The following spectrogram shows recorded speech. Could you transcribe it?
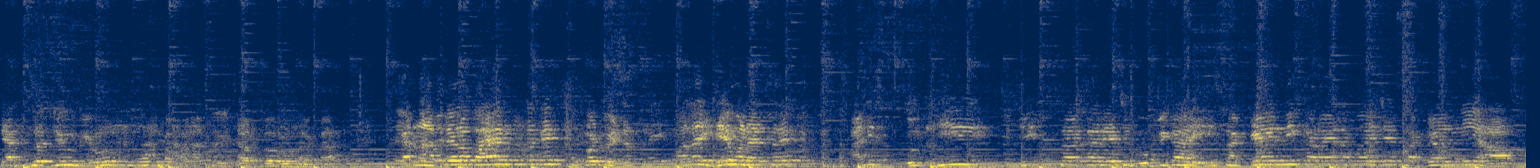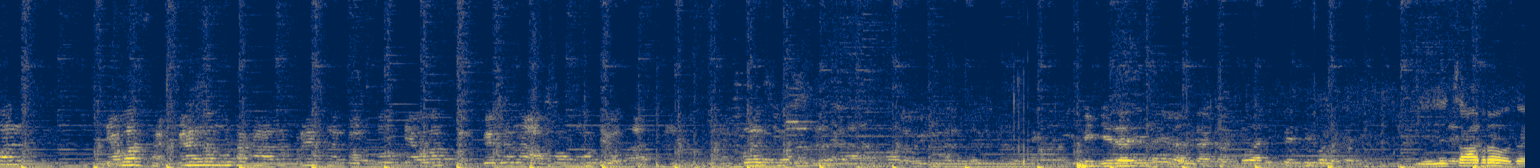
त्याचा जीव घेऊन विचार करू नका. कारण आपल्याला बाहेर कुठे काही फुकट भेटत नाही. मला हे म्हणायचंय. आणि ही जी सहकार्याची भूमिका आहे ही सगळ्यांनी करायला पाहिजे. सगळ्यांनी आपण जेव्हा सगळ्यांना मोठा करायचा प्रयत्न करतो तेव्हा सगळेजण आपोआप मोठे होतात. गेली चाबरा होता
